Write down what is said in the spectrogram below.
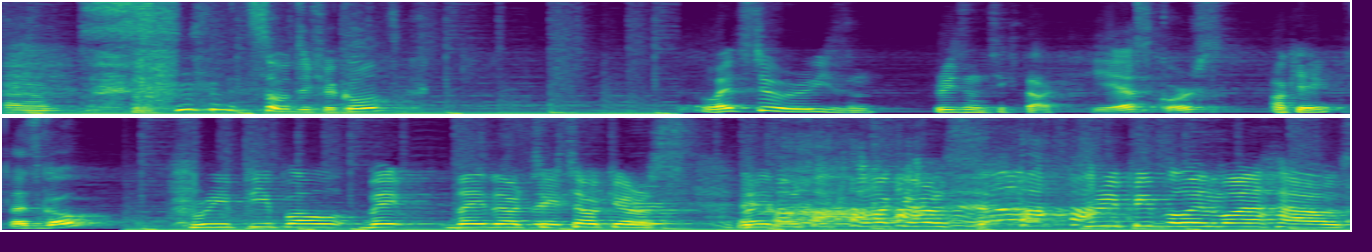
Um, it's so difficult. Let's do a reason. Reason TikTok. Yes, of course. Okay. Let's go. Three people, they, they were TikTokers. They were TikTokers. Three people in one house.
